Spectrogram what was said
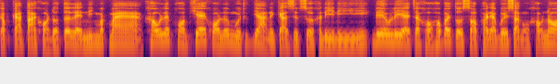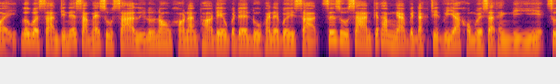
กับการตายของดรแลนนิงมากๆ เขาเลยพร้อมที่ให้ความร่วมมือทุกอย่างในการสืบสวนคดีนี้ เดลเลยอยากจะขอเข้าไปตรวจสอบภายในบริษัทของเขาหน่อย โรเบิร์ตสันจึงได้สั่งให้ซูซานหรือลูกน้องของเขานั้นพาเดลไปเดินดูภายในบริษัท ซึ่งซูซานก็ทำงานเป็นนักจิตวิทยาของบริษัทแห่งนี้ซู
